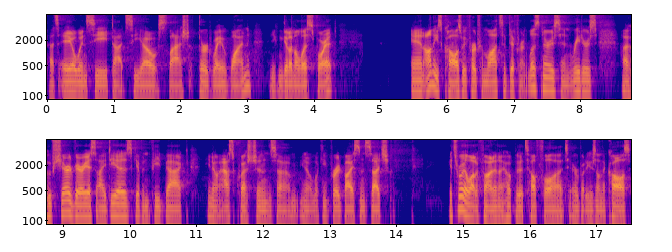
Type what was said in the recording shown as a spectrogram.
That's aonc.co slash thirdway1. You can get on the list for it. And on these calls, we've heard from lots of different listeners and readers uh, who've shared various ideas, given feedback, you know, asked questions, um, you know, looking for advice and such. It's really a lot of fun, and I hope that it's helpful uh, to everybody who's on the calls.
